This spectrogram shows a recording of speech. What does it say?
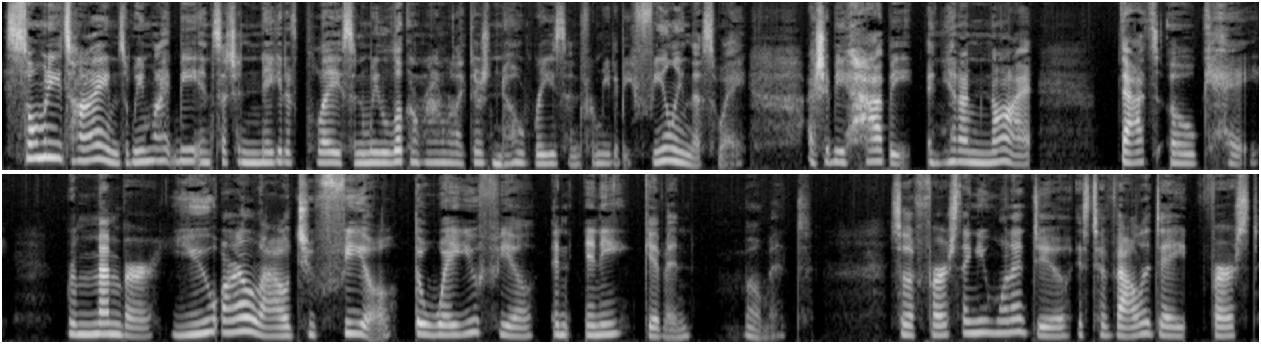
So many times we might be in such a negative place and we look around, we're like, there's no reason for me to be feeling this way. I should be happy, and yet I'm not. That's okay. Remember, you are allowed to feel the way you feel in any given moment. So, the first thing you want to do is to validate first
